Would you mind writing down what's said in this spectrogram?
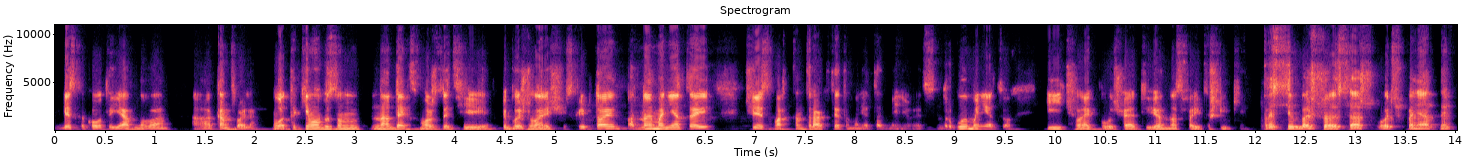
без какого-то явного а, контроля. Вот, таким образом на DEX может зайти любой желающий с криптой одной монетой, через смарт-контракт эта монета обменивается на другую монету, и человек получает ее на свои кошельки. Спасибо большое, Саш, очень понятный.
